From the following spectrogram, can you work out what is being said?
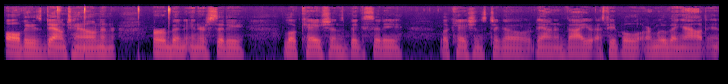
all these downtown and urban inner city locations, big city locations to go down in value as people are moving out and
